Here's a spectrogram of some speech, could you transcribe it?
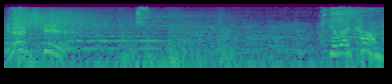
It ends here! Here I come.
